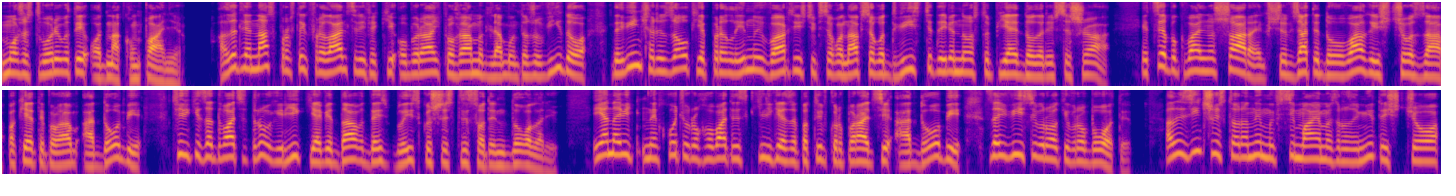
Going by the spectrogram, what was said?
може створювати одна компанія. Але для нас, простих фрилансерів, які обирають програми для монтажу відео, DaVinci Resolve є перлинною вартістю всього-навсього 295 доларів США. І це буквально шара, якщо взяти до уваги, що за пакети програм Adobe тільки за 22 рік я віддав десь близько 600 доларів. І я навіть не хочу рахувати, скільки я заплатив корпорації Adobe за 8 років роботи. Але з іншої сторони, ми всі маємо зрозуміти, що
